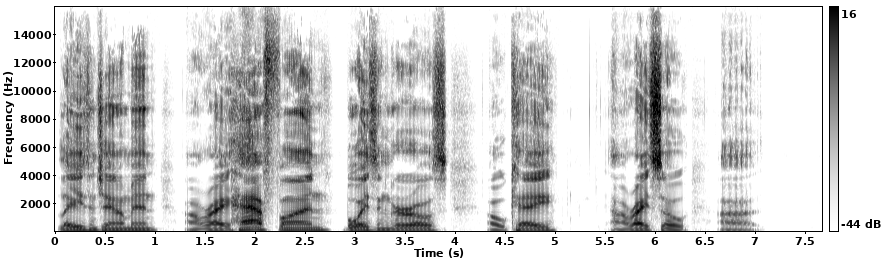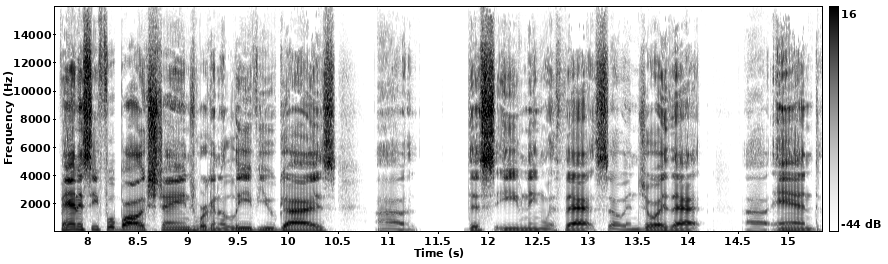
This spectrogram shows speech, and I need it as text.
ladies and gentlemen. All right, have fun, boys and girls. Okay, all right, so uh, Fantasy Football Xchange. We're going to leave you guys uh, this evening with that. So enjoy that uh, and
